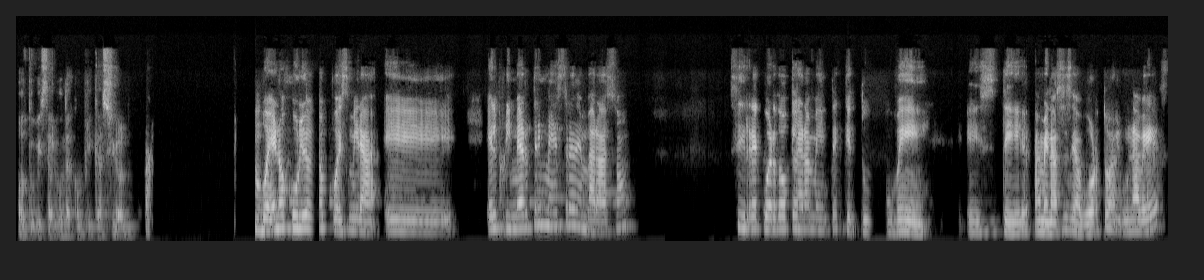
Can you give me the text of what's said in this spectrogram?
o tuviste alguna complicación? Bueno, Julio, pues mira, eh, el primer trimestre de embarazo, sí recuerdo claramente que tuve este, amenazas de aborto alguna vez.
